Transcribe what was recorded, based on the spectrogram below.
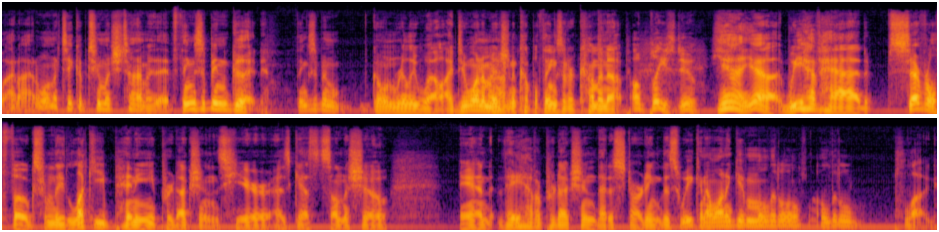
I, I don't want to take up too much time. Uh, Things have been good. Things have been going really well. I do want to mention a couple things that are coming up. Oh, please do. Yeah, yeah. We have had several folks from the Lucky Penny Productions here as guests on the show, and they have a production that is starting this week, and I want to give them a little a little plug.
